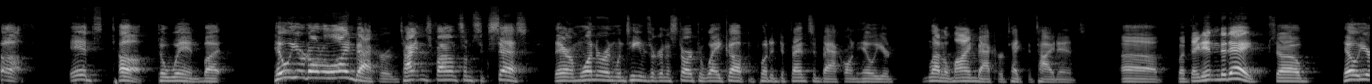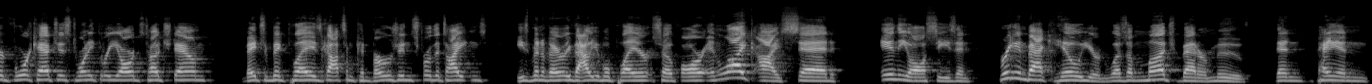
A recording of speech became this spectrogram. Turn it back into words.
tough. It's tough to win, but Hilliard on a linebacker. The Titans found some success there. I'm wondering when teams are going to start to wake up and put a defensive back on Hilliard and let a linebacker take the tight ends. Uh, but they didn't today. So Hilliard, four catches, 23 yards, touchdown, made some big plays, got some conversions for the Titans. He's been a very valuable player so far. And like I said in the all season, bringing back Hilliard was a much better move than paying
